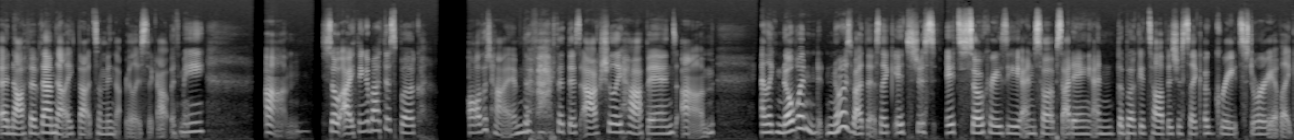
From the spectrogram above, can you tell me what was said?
enough of them that like that's something that really stuck out with me. Um so i think about this book all the time the fact that this actually happened um and like no one knows about this. Like it's just it's so crazy and so upsetting and the book itself is just like a great story of like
